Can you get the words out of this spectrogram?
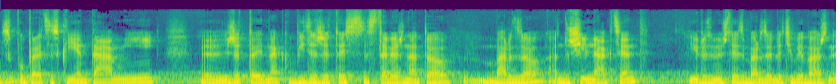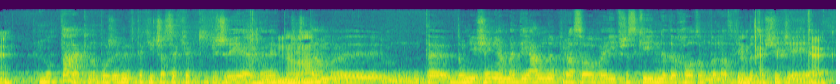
współpracy z klientami, y, że to jednak widzę, że to jest, stawiasz na to bardzo silny akcent i rozumiem, że to jest bardzo dla ciebie ważne. No tak, no bo żyjemy w takich czasach, jakich żyjemy. No. Gdzieś tam y, te doniesienia medialne, prasowe i wszystkie inne dochodzą do nas, wiemy No tak, co się dzieje. tak.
